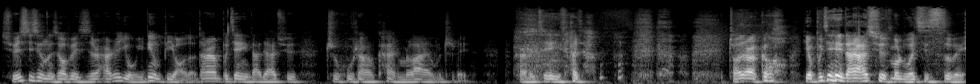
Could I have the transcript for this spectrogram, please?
学习性的消费其实还是有一定必要的。当然不建议大家去知乎上看什么 live 之类的，还是建议大家 找点更好，也不建议大家去什么逻辑思维，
